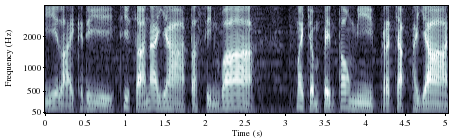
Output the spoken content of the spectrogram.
นี้หลายคดีที่ศาลอาญาตัดสินว่า ไม่จำเป็นต้องมีประจักษ์พยาน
